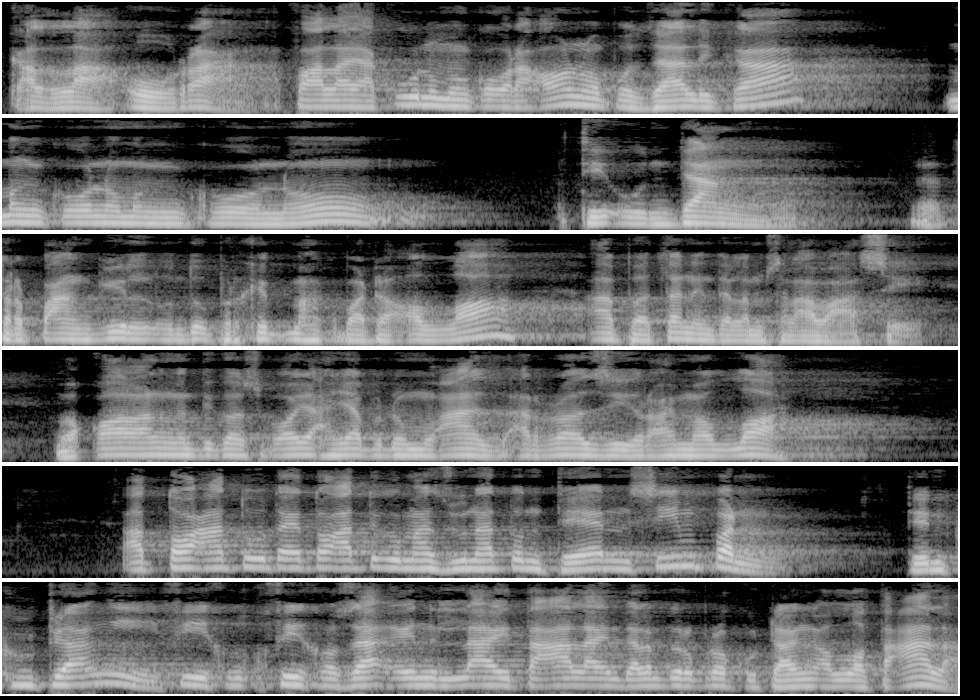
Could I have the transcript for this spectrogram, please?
Kalla ora. Fala yakunu mengko ora ana apa zalika mengkono-mengkono diundang terpanggil untuk berkhidmah kepada Allah abadan yang dalam selawasi. Wa qala ngendika sapa Yahya bin Muaz Ar-Razi rahimahullah atau atu teto atu mazunatun den simpen den gudangi fi fi khazainillahi taala ing dalam pira-pira gudangi Allah taala.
